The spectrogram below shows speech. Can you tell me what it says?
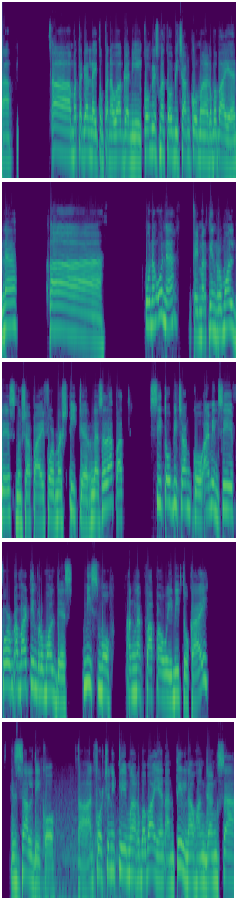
ah, ah, matagal na itong panawagan ni Congressman Toby Chanco mga kababayan na ah, unang-una kay Martin Romualdez nung siya pa ay former speaker na sa dapat si Toby Chanco, I mean si former Martin Romualdez mismo ang nagpapawi dito kay Zaldico. Ah, unfortunately mga kababayan until now hanggang sa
